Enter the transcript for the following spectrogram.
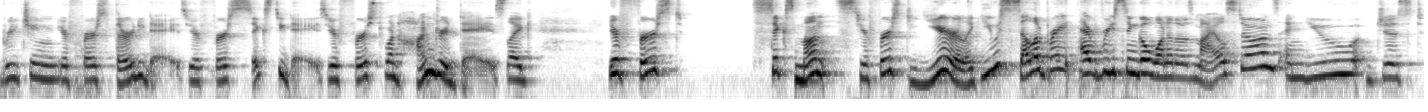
reaching your first 30 days, your first 60 days, your first 100 days, like your first six months, your first year, like you celebrate every single one of those milestones and you just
